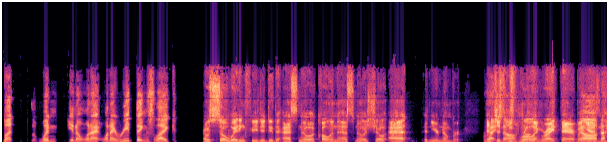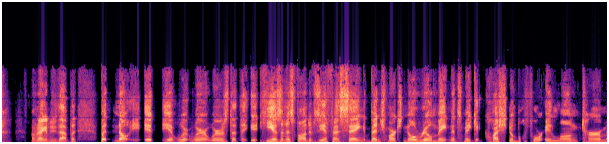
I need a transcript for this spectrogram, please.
but when you know when I when I read things like I was so waiting for you to do the Ask Noah call in Ask Noah show at and your number. It Right, just no, was rolling no, right there but no, yes I'm not. Going to do that, but but no, it it where where, where is that? He isn't as fond of ZFS saying benchmarks no real maintenance make it questionable for a long term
